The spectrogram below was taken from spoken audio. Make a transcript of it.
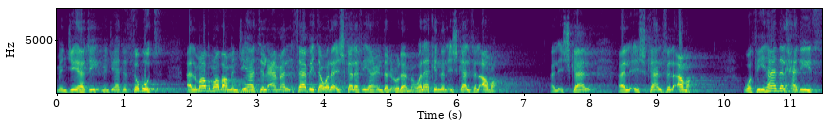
من جهة من جهة الثبوت. المضمضة من جهة العمل ثابتة ولا إشكال فيها عند العلماء ولكن الإشكال في الأمر. الإشكال الإشكال في الأمر. وفي هذا الحديث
